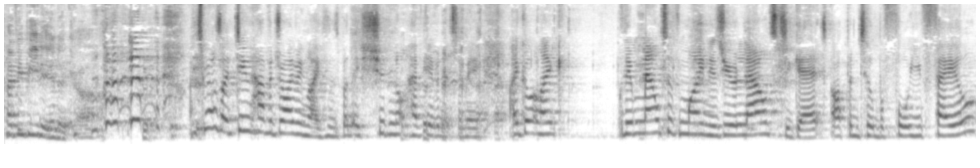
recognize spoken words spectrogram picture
Have you been in a car? To be honest, I do have a driving license, but they should not have given it to me. I got like the amount of minors you're allowed to get up until before you fail,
